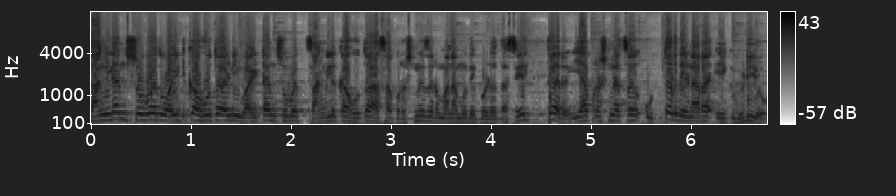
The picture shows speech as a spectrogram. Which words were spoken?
चांगल्यांसोबत वाईट का होतं आणि वाईटांसोबत चांगलं का होतं असा प्रश्न जर मनामध्ये पडत असेल तर या प्रश्नाचं उत्तर देणारा एक व्हिडिओ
